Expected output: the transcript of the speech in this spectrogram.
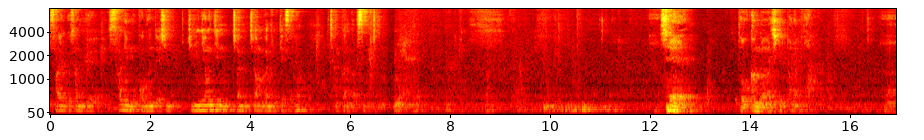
4.19 선교회 상임 고문 되시는 김영진 전 장관님께서 잠깐 말씀을 좀 새해 더욱 건강하시길 바랍니다. 어,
